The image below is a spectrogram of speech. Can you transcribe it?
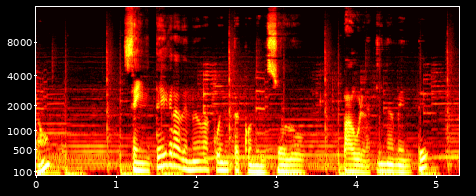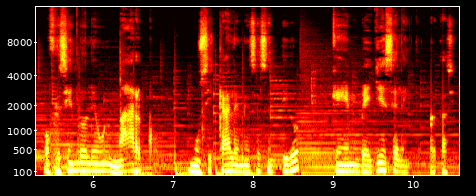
¿no? Se integra de nueva cuenta con el solo paulatinamente, ofreciéndole un marco musical en ese sentido que embellece la interpretación.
